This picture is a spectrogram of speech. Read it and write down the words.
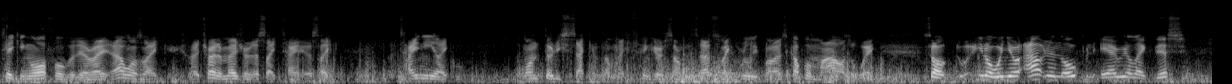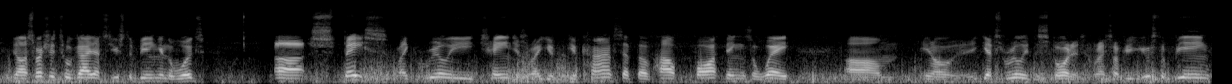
taking off over there, right? That one's like, I try to measure it, that's like tiny. It's like a tiny, like 132nd on my finger or something. So that's like really far. It's a couple of miles away. So, you know, when you're out in an open area like this, you know, especially to a guy that's used to being in the woods, uh, space like really changes, right? Your, your concept of how far things away, um, you know, it gets really distorted, right? So if you're used to being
